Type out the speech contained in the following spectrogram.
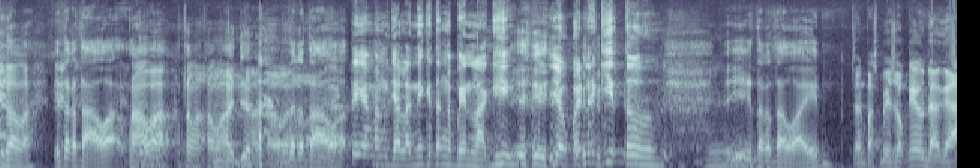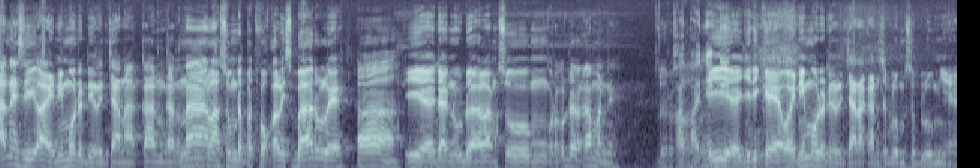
Enggak lah. Kita ketawa. Tawa, tawa-tawa aja. Kita ketawa. Berarti emang jalannya kita ngeband lagi. Jawabannya gitu. Iya, kita ketawain. dan pas besoknya udah agak aneh sih. Ah, ini mau udah direncanakan karena langsung dapat vokalis baru leh. Ah, Iya, dan udah langsung udah rekaman ya? Katanya iya, gitu. jadi kayak wah ini mau udah direncanakan sebelum-sebelumnya.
